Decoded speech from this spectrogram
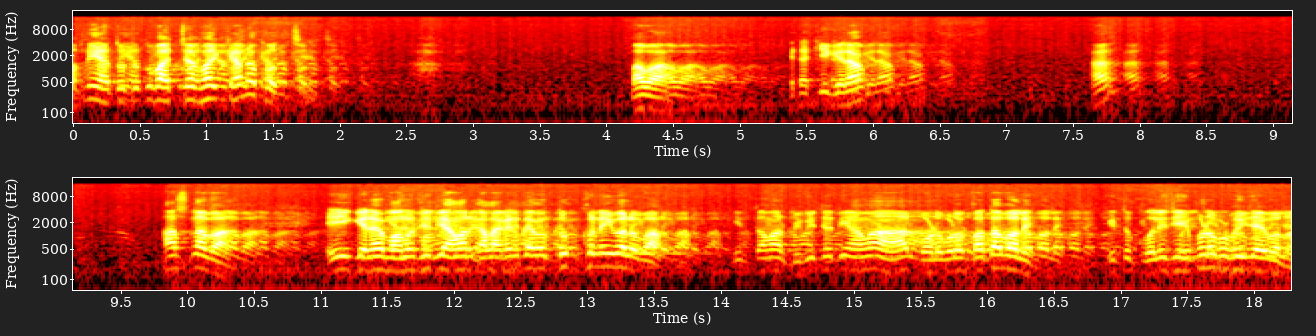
আপনি এতটুকু বাচ্চার ভয় কেন করছেন? বাবা, এটা কি গেলাম? হ্যাঁ? হাসনাবাদ। এই গ্রামের মানুষ যদি আমার গালাগালিতে আমার দুঃখ নেই বলো বা কিন্তু আমার বিবি যদি আমার বড় বড় কথা বলে, কিন্তু কলেজে এ বড় বড় হয়ে যায় বলো।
